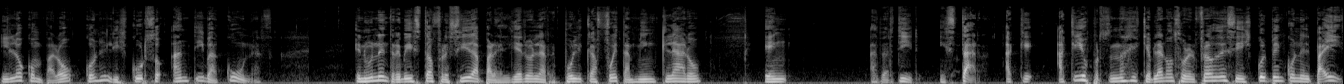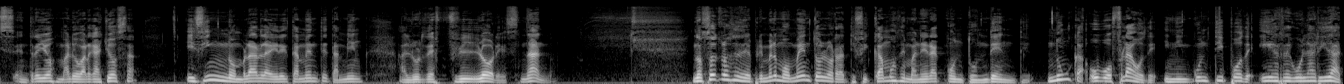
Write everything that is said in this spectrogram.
y lo comparó con el discurso antivacunas. En una entrevista ofrecida para el diario La República fue también claro en advertir, instar a que aquellos personajes que hablaron sobre el fraude se disculpen con el país, entre ellos Mario Vargas Llosa, y sin nombrarla directamente también a Lourdes Flores Nano. Nosotros desde el primer momento lo ratificamos de manera contundente. Nunca hubo fraude y ningún tipo de irregularidad.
